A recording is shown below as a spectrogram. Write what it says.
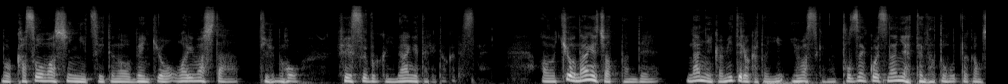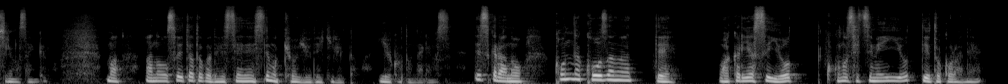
の仮想マシンについての勉強終わりましたっていうのを Facebook に投げたりとかですね。あの、今日投げちゃったんで、何人か見てる方いますけど、ね突然こいつ何やってんだと思ったかもしれませんけど。まあ、あの、そういったところで SNS でも共有できるということになります。ですから、あの、こんな講座があって、わかりやすいよ、ここの説明いいよっていうところはね、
